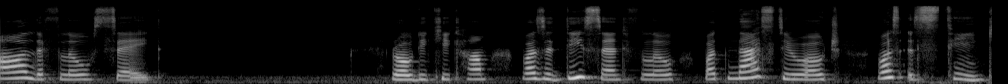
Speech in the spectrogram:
all the flow said. Rowdy Kickham was a decent fellow, but Nasty Roach was a stink.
